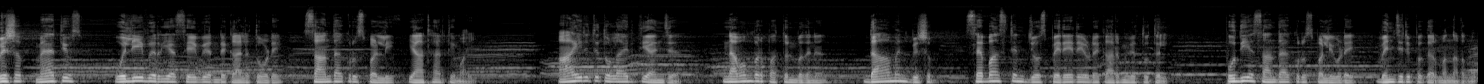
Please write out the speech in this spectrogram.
ബിഷപ്പ് മാത്യൂസ് ഒലീവെറിയ സേവ്യറിന്റെ കാലത്തോടെ സാന്താക്രൂസ് പള്ളി യാഥാർത്ഥ്യമായി. ആയിരത്തി തൊള്ളായിരത്തി അഞ്ച് നവംബർ പത്തൊൻപതിന് ദാമൻ ബിഷപ്പ് സെബാസ്റ്റ്യൻ ജോസ് പെരേരയുടെ കാർമ്മികത്വത്തിൽ പുതിയ സാന്താക്രൂസ് പള്ളിയുടെ വെഞ്ചരിപ്പ് കർമ്മം നടന്നു.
